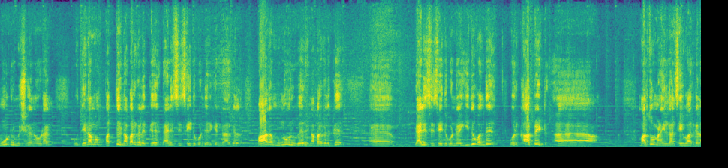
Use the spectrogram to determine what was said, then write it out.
மூன்று மிஷினுடன் தினமும் பத்து நபர்களுக்கு டயாலிசிஸ் செய்து கொண்டிருக்கின்றார்கள். மாதம் முந்நூறு பேர் நபர்களுக்கு டயாலிசிஸ் செய்து கொண்டு இது வந்து ஒரு கார்ப்பரேட் மருத்துவமனையில் தான் செய்வார்கள்.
